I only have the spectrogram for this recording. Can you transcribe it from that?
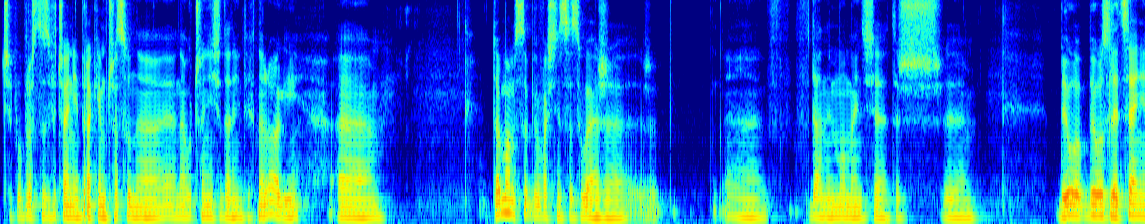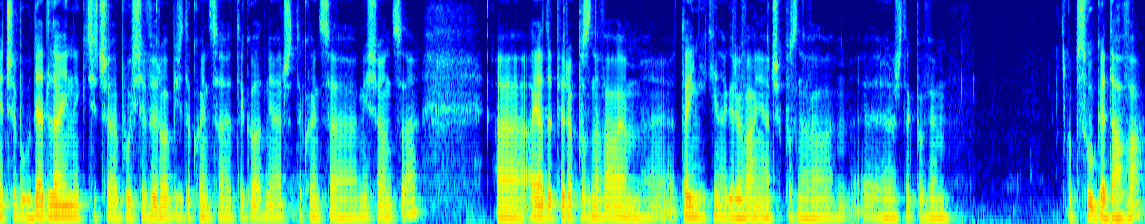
czy po prostu zwyczajnie brakiem czasu na nauczenie się danej technologii. E, to mam sobie właśnie za złe, że, że w danym momencie też było, było zlecenie, czy był deadline, gdzie trzeba było się wyrobić do końca tygodnia, czy do końca miesiąca. A, a ja dopiero poznawałem e, tajniki nagrywania, czy poznawałem, e, że tak powiem, obsługę DAWA.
